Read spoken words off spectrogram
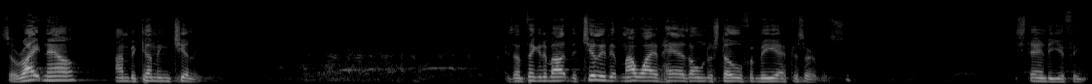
so right now, I'm becoming chilly. Because I'm thinking about the chili that my wife has on the stove for me after service. Stand to your feet.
